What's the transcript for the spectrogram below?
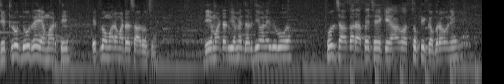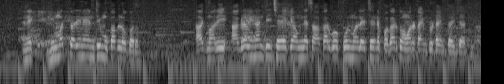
જેટલું દૂર રહે અમારથી, એટલું અમારા માટે સારું છે. એ માટે બી અમે દર્દીઓને બી બહુ ફૂલ સહકાર આપે છે કે આ વસ્તુથી ગભરાવો નહીં અને હિંમત કરીને એનાથી મુકાબલો કરો. આજ મારી આગ્રહ વિનંતી છે કે અમને સહકાર બહુ ફૂલ મળે છે અને પગાર તો અમારો ટાઈમ ટુ ટાઈમ થાય છે આટલી.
